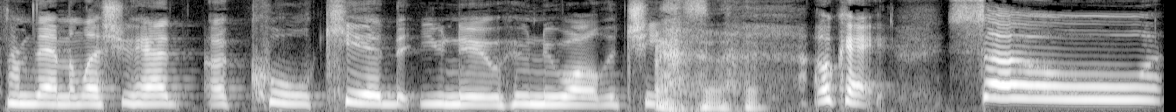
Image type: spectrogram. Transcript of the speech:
from them unless you had a cool kid that you knew who knew all the cheats. okay, so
